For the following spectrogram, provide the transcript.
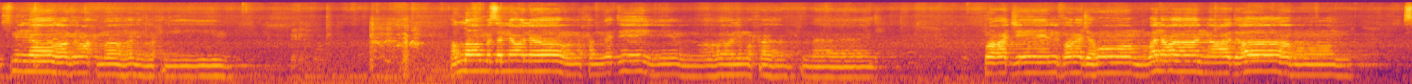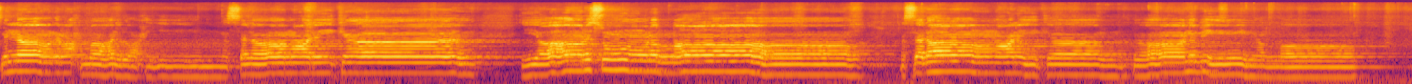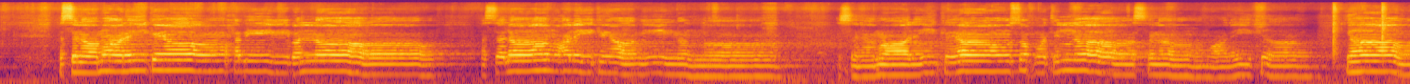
بسم الله الرحمن الرحيم. اللهم صل على محمد وآل محمد. وعجل فرجهم والعن أعداهم بسم الله الرحمن الرحيم. السلام عليك يا رسول الله. السلام عليك يا نبي الله. السلام عليك يا حبيب الله. السلام عليك يا أمين الله. السلام عليك يا صفوة الله السلام عليك يا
